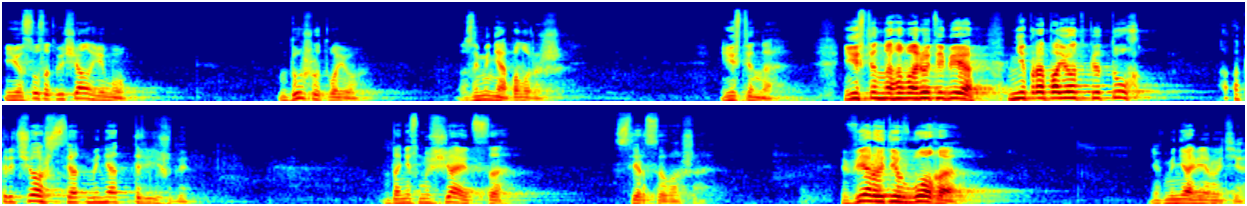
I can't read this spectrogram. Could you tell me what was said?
И Иисус отвечал ему, душу твою за меня положишь. Истинно, истинно говорю тебе, не пропоет петух, отречешься от меня трижды. Да не смущается сердце ваше. Веруйте в Бога и в меня веруйте.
